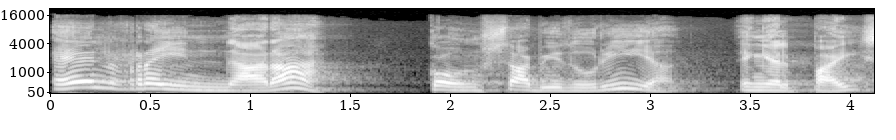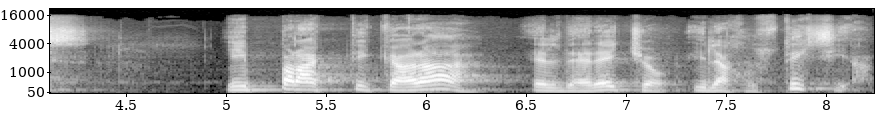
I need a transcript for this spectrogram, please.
Él reinará con sabiduría en el país y practicará el derecho y la justicia.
